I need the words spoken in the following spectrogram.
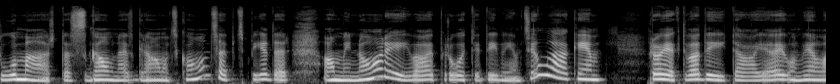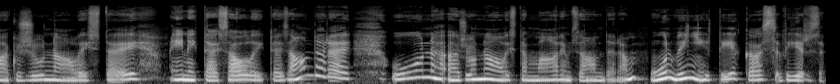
tomēr tas galvenais grāmatas koncepts pieder Aminorī vai proti diviem cilvēkiem projektu vadītājai un vienlaikus žurnālistei Initai Saulītei Zanderei un žurnālistam Mārim Zanderam. Un viņi ir tie, kas virza.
